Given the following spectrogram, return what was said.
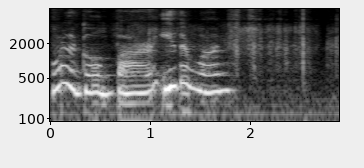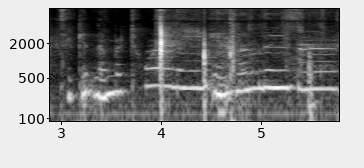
Or the gold bar, either one. Ticket number 20 is a loser.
